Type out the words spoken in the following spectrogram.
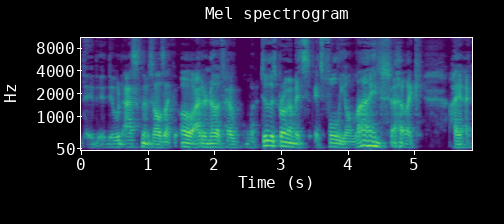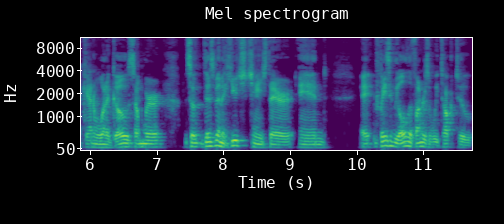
they, they, would ask themselves like, "Oh, I don't know if I want to do this program. It's it's fully online. like, I, I kind of want to go somewhere." So there's been a huge change there, and it, eh, basically all the funders that we talk to,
